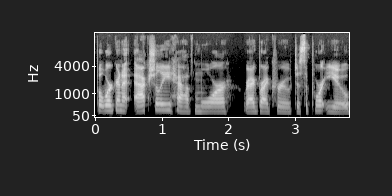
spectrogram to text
but we're going to actually have more RAGBRAI crew to support you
